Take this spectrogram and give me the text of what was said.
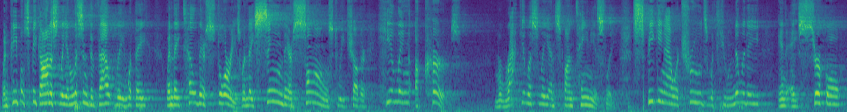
When people speak honestly and listen devoutly, what they, when they tell their stories, when they sing their songs to each other, healing occurs miraculously and spontaneously. Speaking our truths with humility in a circle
